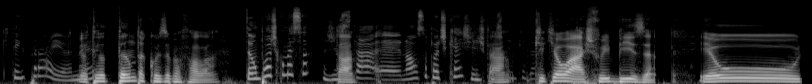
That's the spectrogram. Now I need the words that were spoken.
que tem praia, né? Eu tenho tanta coisa pra falar. Então pode começar. A gente Tá. tá. É nosso podcast, a gente faz Tá. quem quiser. O que, que eu acho? Ibiza. Eu.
